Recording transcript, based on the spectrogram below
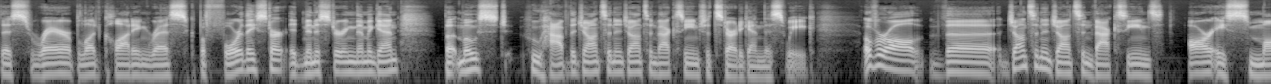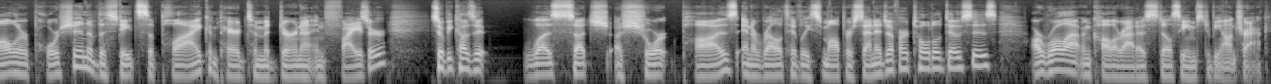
this rare blood clotting risk before they start administering them again but most who have the Johnson & Johnson vaccine should start again this week. Overall, the Johnson & Johnson vaccines are a smaller portion of the state's supply compared to Moderna and Pfizer. So because it was such a short pause and a relatively small percentage of our total doses, our rollout in Colorado still seems to be on track.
